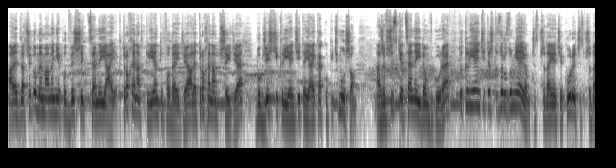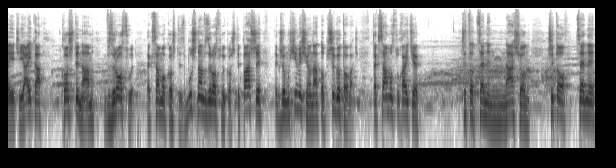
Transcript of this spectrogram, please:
ale dlaczego my mamy nie podwyższyć ceny jajek? Trochę nam klientów odejdzie, ale trochę nam przyjdzie, bo gdzieś ci klienci te jajka kupić muszą. A że wszystkie ceny idą w górę, to klienci też to zrozumieją. Czy sprzedajecie kury, czy sprzedajecie jajka, koszty nam wzrosły. Tak samo koszty zbóż nam wzrosły, koszty paszy, także musimy się na to przygotować. Tak samo słuchajcie, czy to ceny nasion, czy to ceny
